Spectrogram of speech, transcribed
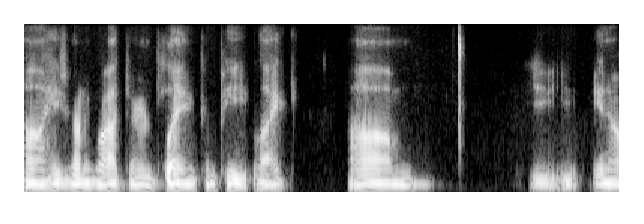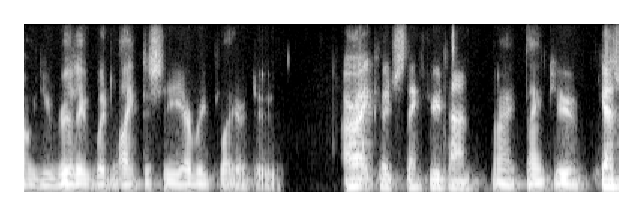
uh, he's going to go out there and play and compete like um, you, you you know you really would like to see every player do. All right, coach. Thanks for your time. All right, thank you. Guys,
